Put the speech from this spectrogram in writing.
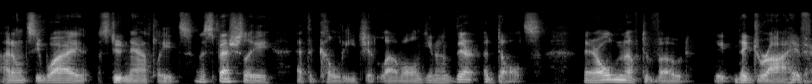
I don't see why student athletes, especially at the collegiate level, you know, they're adults. They're old enough to vote. They, they drive.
